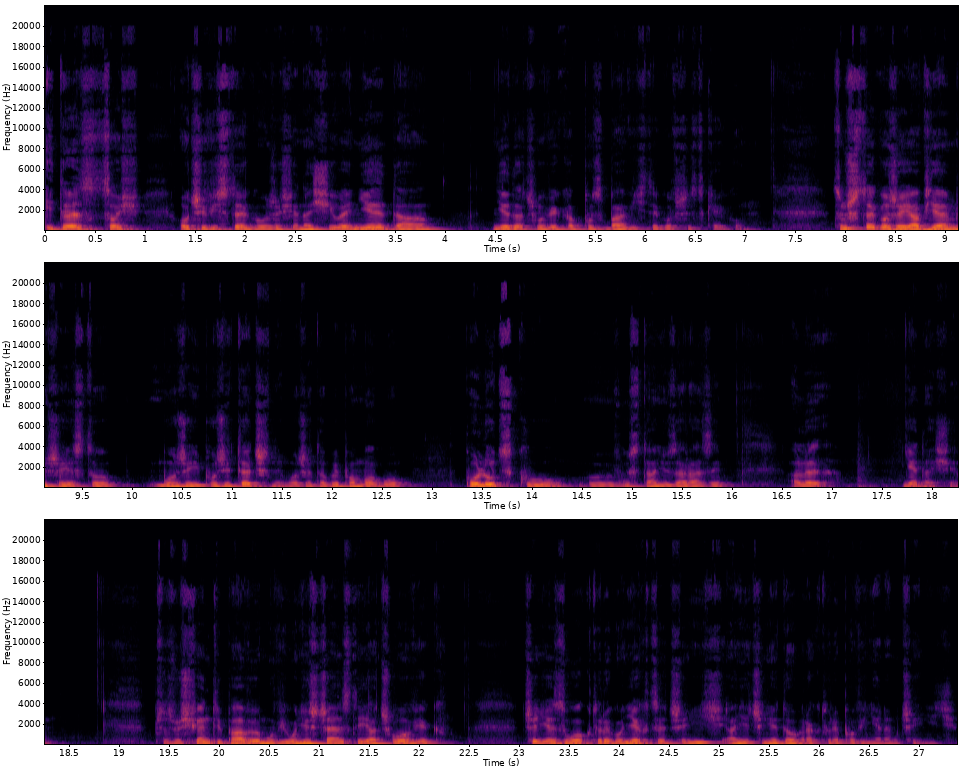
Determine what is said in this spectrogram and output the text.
I to jest coś oczywistego, że się na siłę nie da, nie da człowieka pozbawić tego wszystkiego. Cóż z tego, że ja wiem, że jest to może i pożyteczne, może to by pomogło po ludzku y, w ustaniu zarazy, ale nie da się. Przecież święty Paweł mówił, nieszczęsny ja człowiek, czynię zło, którego nie chcę czynić, a nie czynię dobra, które powinienem czynić.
